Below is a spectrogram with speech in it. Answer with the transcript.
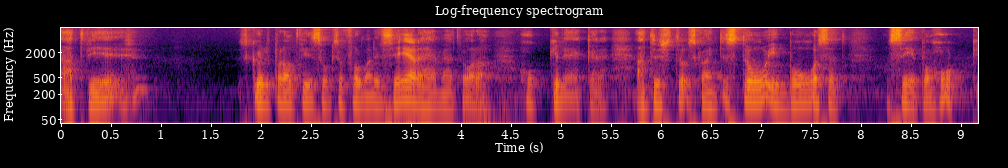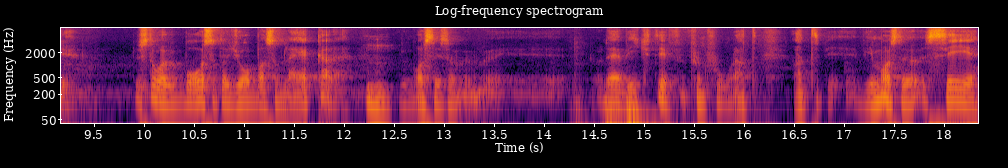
att vi skulle på något vis också formalisera det här med att vara hockeyläkare. Att du stå, ska inte stå i båset och se på hockey. Du står i båset och jobbar som läkare. Du måste liksom, det är en viktig funktion att, att vi- måste se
